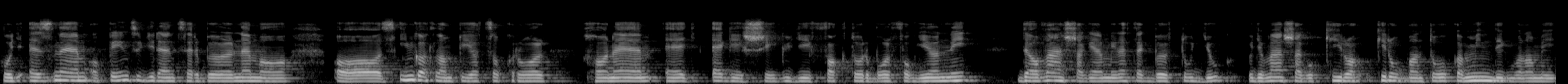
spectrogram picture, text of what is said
hogy ez nem a pénzügyi rendszerből, nem a, az ingatlanpiacokról, hanem egy egészségügyi faktorból fog jönni, de a válságelméletekből tudjuk, hogy a válságok kirobbantó oka mindig valami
